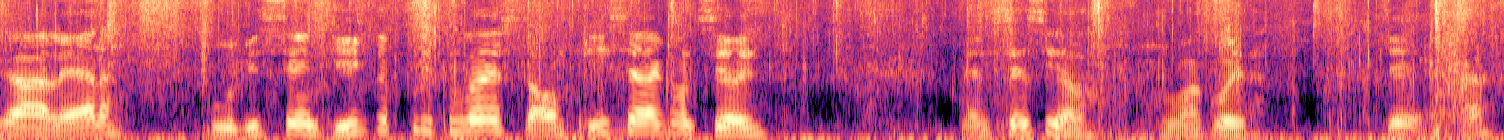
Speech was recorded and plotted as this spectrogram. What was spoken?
Galera, polícia científica, polícia florestal. O que será que aconteceu aí? Deve ser assim, ó. Alguma coisa. Que? Hã?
